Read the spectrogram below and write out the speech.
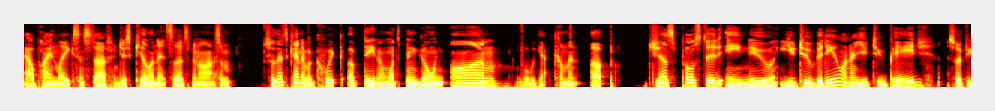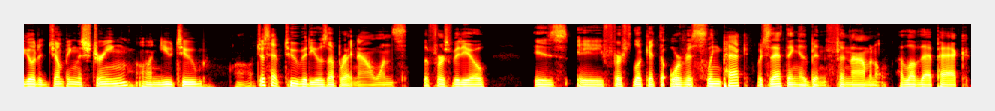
alpine lakes and stuff and just killing it. So that's been awesome. So that's kind of a quick update on what's been going on, what we got coming up. Just posted a new YouTube video on our YouTube page. So if you go to Jumping the String on YouTube, uh, just have two videos up right now. One's the first video is a first look at the Orvis Sling Pack, which that thing has been phenomenal. I love that pack.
